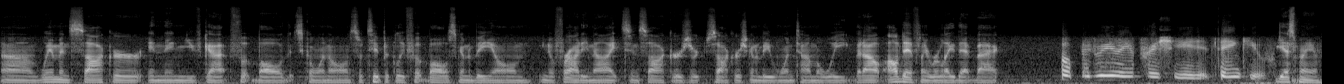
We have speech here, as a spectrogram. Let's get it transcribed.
um, women's soccer, and then you've got football that's going on. So typically football is going to be on you know Friday nights, and soccer's or soccer's going to be one time a week. But I'll I'll definitely relay that back. Oh, I'd really appreciate it. Thank you. Yes, ma'am.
